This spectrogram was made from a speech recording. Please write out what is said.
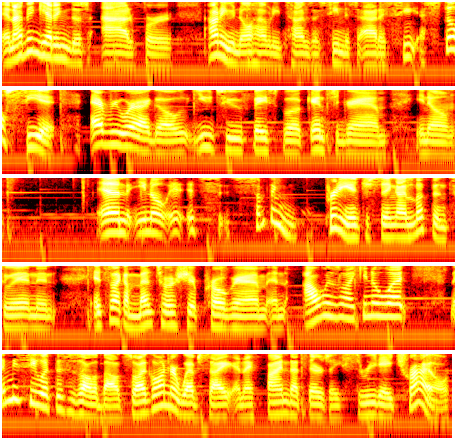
and I've been getting this ad for I don't even know how many times I've seen this ad. I see I still see it everywhere I go, YouTube, Facebook, Instagram, you know. And you know, it, it's, it's something pretty interesting. I looked into it and it, it's like a mentorship program and I was like, "You know what? let me see what this is all about. So I go on their website and I find that there's a three day trial.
